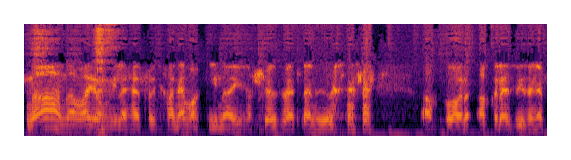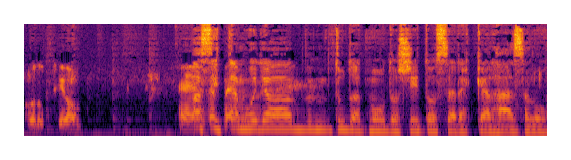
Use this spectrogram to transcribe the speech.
na, na, vajon mi lehet, hogyha nem a kínai a közvetlenül, akkor, akkor ez bizony a korrupció. Eh, Azt hittem, nem... hogy a tudatmódosító szerekkel házaló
